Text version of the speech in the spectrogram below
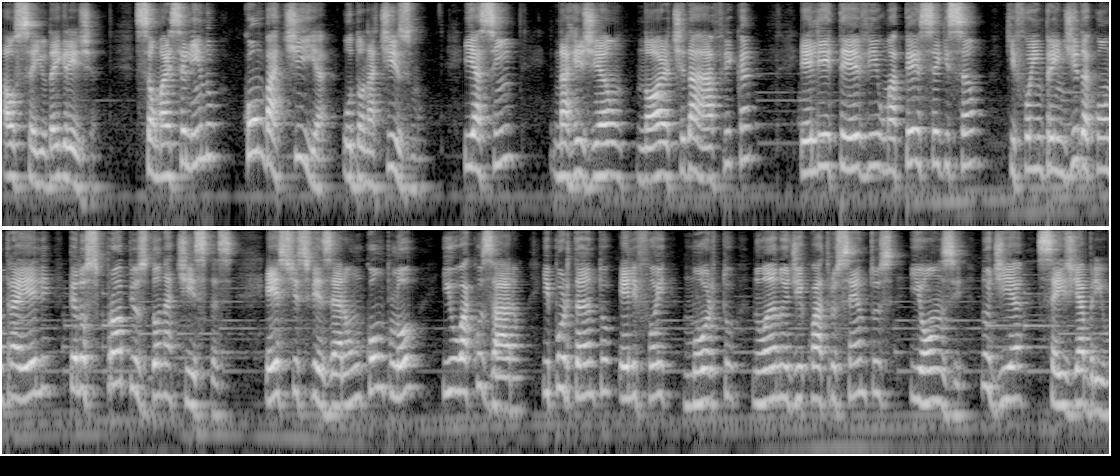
ao seio da igreja. São Marcelino combatia o donatismo e assim, na região norte da África, ele teve uma perseguição que foi empreendida contra ele pelos próprios donatistas. Estes fizeram um complô e o acusaram, e portanto ele foi morto no ano de 411, no dia 6 de abril.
